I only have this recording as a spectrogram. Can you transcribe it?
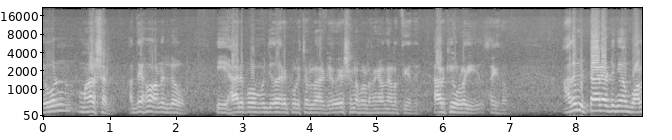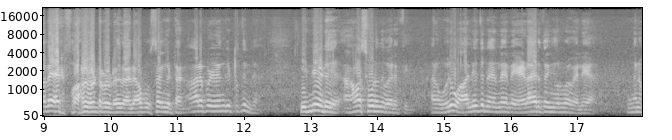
ജോൺ മാർഷൽ അദ്ദേഹമാണല്ലോ ഈ ഹാരപ്പ മോഹൻ കുറിച്ചുള്ള ഗവേഷണ പഠനങ്ങൾ നടത്തിയത്. ആർക്കിയോളജി സഹിതം. അത് കിട്ടാനായിട്ട് ഞാൻ വളരെ പാടുപെട്ടിട്ടുണ്ട്. ആ പുസ്തകം കിട്ടാൻ. ആലപ്പുഴയും കിട്ടത്തില്ല. പിന്നീട് ആമസോണിൽ നിന്ന് വരുത്തി. അത് ഒരു വാല്യത്തിന് തന്നെ എന്റെ ഏഴായിരത്തി അഞ്ഞൂറ് രൂപ വിലയാണ്. അങ്ങനെ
